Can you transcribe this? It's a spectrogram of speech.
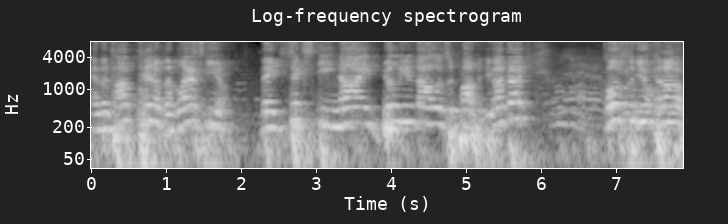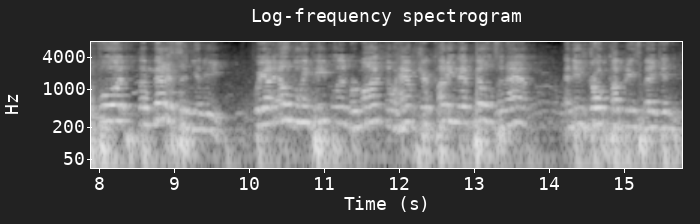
and the top 10 of them last year made $69 billion in profit. You got that? Most of you cannot afford the medicine you need. We got elderly people in Vermont, New Hampshire cutting their pills in half, and these drug companies making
